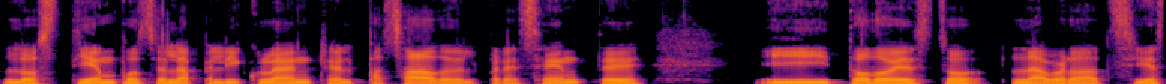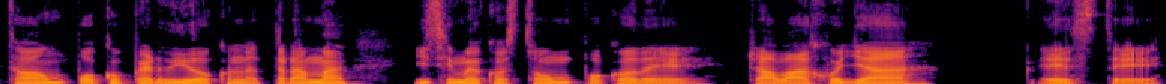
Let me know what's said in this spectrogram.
los tiempos de la película entre el pasado, el presente y todo esto, la verdad sí estaba un poco perdido con la trama y sí me costó un poco de trabajo ya, este,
